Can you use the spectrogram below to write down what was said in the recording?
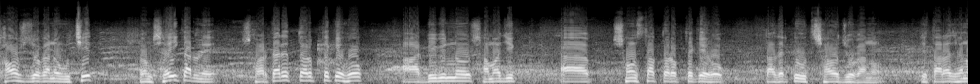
সাহস যোগানো উচিত এবং সেই কারণে সরকারের তরফ থেকে হোক আর বিভিন্ন সামাজিক সংস্থার তরফ থেকে হোক তাদেরকে উৎসাহ যোগানো যে তারা যেন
